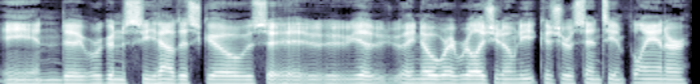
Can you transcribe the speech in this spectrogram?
and uh, we're going to see how this goes. Uh, yeah, I know, I realize you don't eat because you're a sentient planner,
